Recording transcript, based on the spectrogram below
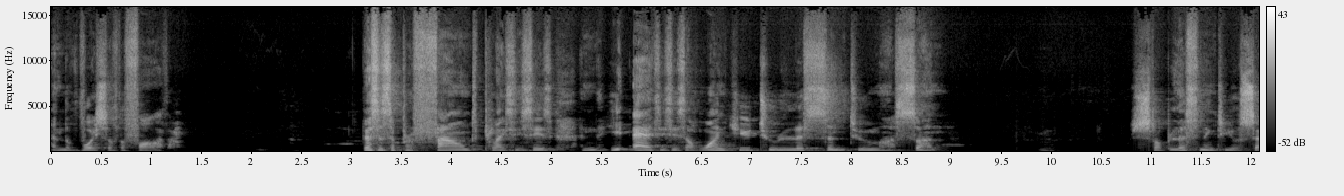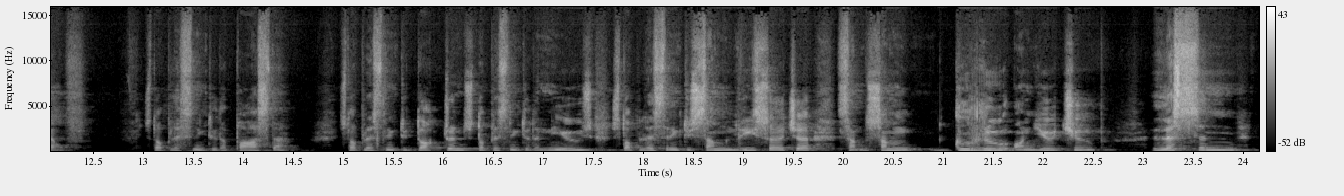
and the voice of the Father. This is a profound place, he says. And he adds, he says, I want you to listen to my son. Stop listening to yourself. Stop listening to the pastor. Stop listening to doctrine. Stop listening to the news. Stop listening to some researcher, some, some guru on YouTube. Listen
